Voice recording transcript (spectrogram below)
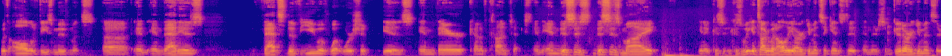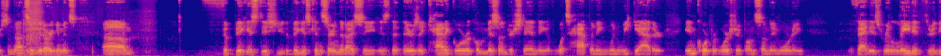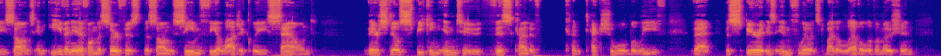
with all of these movements, uh, and and that is that's the view of what worship is in their kind of context, and and this is this is my you know because because we can talk about all the arguments against it, and there's some good arguments, there's some not so good arguments. Um, the biggest issue, the biggest concern that I see is that there's a categorical misunderstanding of what's happening when we gather in corporate worship on Sunday morning that is related through these songs. And even if on the surface the songs seem theologically sound, they're still speaking into this kind of contextual belief that the spirit is influenced by the level of emotion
